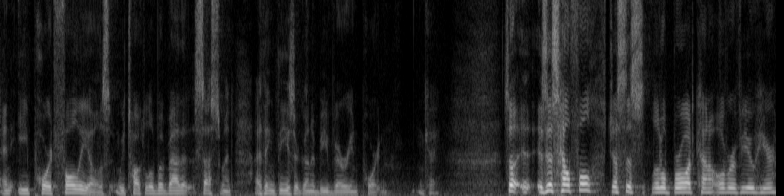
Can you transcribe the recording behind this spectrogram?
and e-portfolios. We talked a little bit about assessment. I think these are going to be very important. Okay. So is this helpful? Just this little broad kind of overview here?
